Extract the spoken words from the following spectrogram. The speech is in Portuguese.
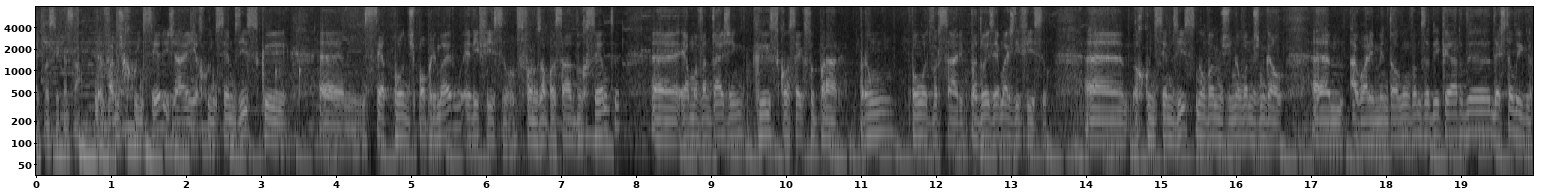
a classificação. Vamos reconhecer, e já reconhecemos isso, que uh, sete pontos para o primeiro é difícil. Se formos ao passado recente, uh, é uma vantagem que se consegue superar. Para um, para um adversário, para dois é mais difícil. Uh, reconhecemos isso, não vamos, não vamos negá-lo. agora, em momento algum, vamos abdicar de, desta liga.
